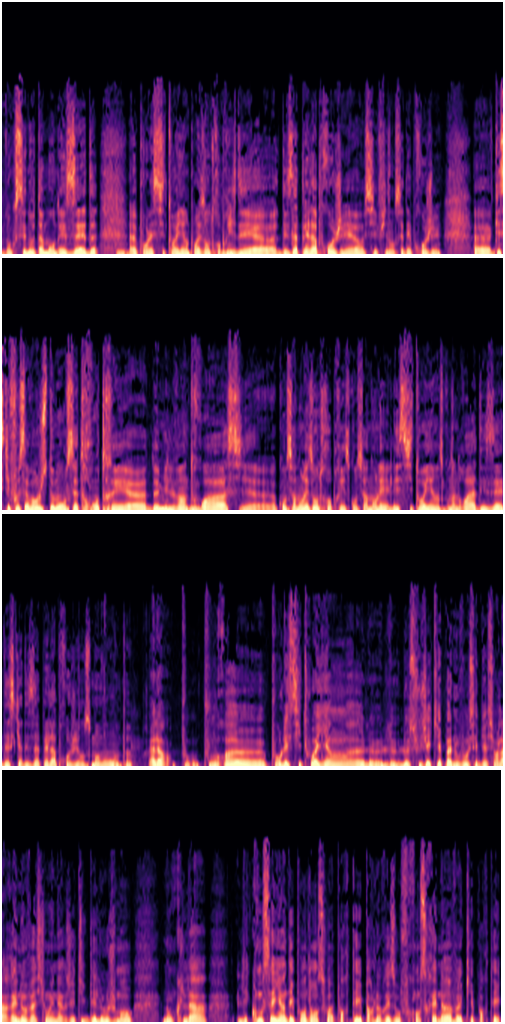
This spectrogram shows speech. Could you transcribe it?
Donc c'est notamment des aides mm. euh, pour les citoyens, pour les entreprises, mm. des, euh, des, appels à projets euh, aussi, financer des projets. Qu'est-ce qu'il faut savoir justement cette rentrée 2023 mm. si, concernant les entreprises, concernant les, les citoyens Est-ce qu'on a le droit à des aides? Est-ce qu'il y a des appels à projets en ce moment un peu? Alors pour, pour, pour les citoyens, le, le, le sujet qui est pas nouveau, c'est bien sûr la rénovation énergétique des logements. Donc là, les conseils indépendants sont apportés par le réseau France Rénove, qui est porté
